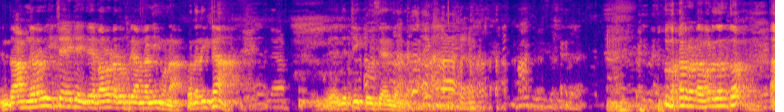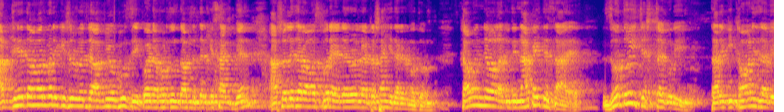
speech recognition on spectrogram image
কিন্তু আপনারও ইচ্ছা এটাই যে বারোটার উপরে আমরা নিব না। কথা ঠিক না? যে ঠিক কইছে বারোটা পর্যন্ত। আর যেহেতু আমার বাড়ি কিশোরগঞ্জে আমিও বুঝি কয়টা পর্যন্ত আপনাদেরকে থাকবেন। আসলে যারা আওয়াজ করে এটা রইল একটা শাহিদারের মতন। খাওয়ান্যওয়ালা যদি না খাইতে চায়, যতই চেষ্টা করি তারে কি খাওয়ানি যাবে?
